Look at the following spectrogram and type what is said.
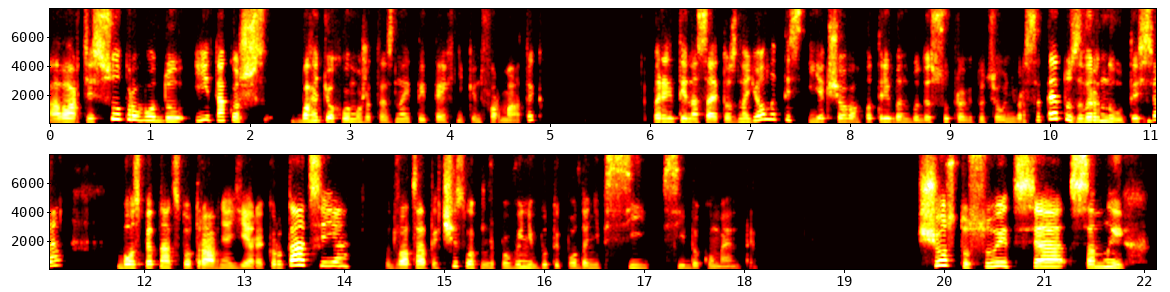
а вартість супроводу, і також багатьох ви можете знайти технік інформатик, перейти на сайт, ознайомитись, і якщо вам потрібен буде супровід у цього університету, звернутися, бо з 15 травня є рекрутація, в 20-х числах вже повинні бути подані всі, всі документи. Що стосується самих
